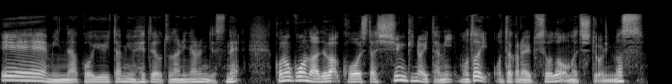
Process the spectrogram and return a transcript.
えー、みんなこういう痛みを経て大人になるんですね。このコーナーではこうした思春期の痛み、もといお宝エピソードをお待ちしております。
